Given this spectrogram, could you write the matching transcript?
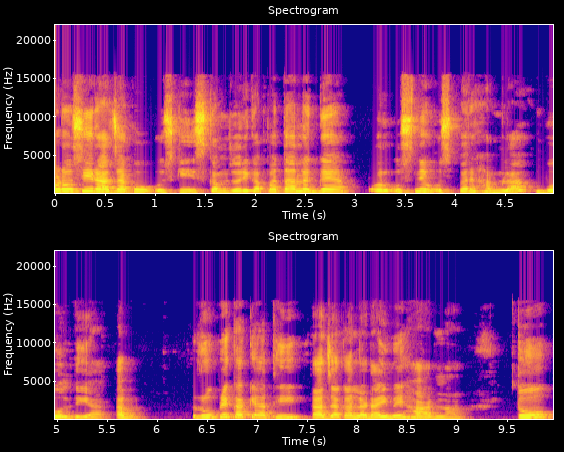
पड़ोसी राजा को उसकी इस कमज़ोरी का पता लग गया और उसने उस पर हमला बोल दिया। अब रूपरेखा क्या थी? राजा का लड़ाई में हारना। तो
